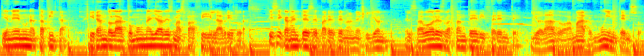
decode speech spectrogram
Tienen una tapita. Girándola como una llave es más fácil abrirlas. Físicamente se parecen al mejillón. El sabor es bastante diferente, yodado, amar, muy intenso.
